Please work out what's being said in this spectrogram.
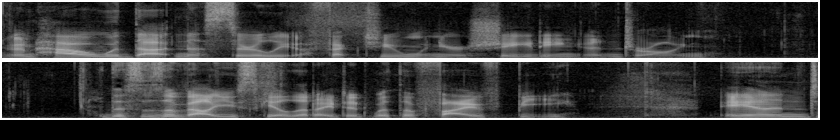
and how would that necessarily affect you when you're shading and drawing. This is a value scale that I did with a 5B. And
